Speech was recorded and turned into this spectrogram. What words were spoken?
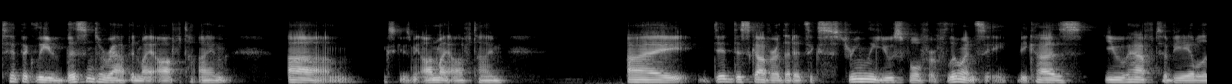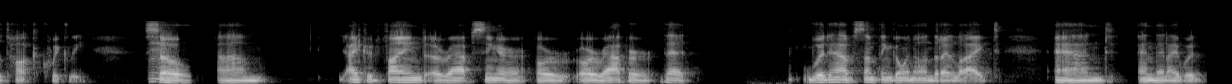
typically listen to rap in my off time. Um, excuse me, on my off time. I did discover that it's extremely useful for fluency because you have to be able to talk quickly. So um, I could find a rap singer or, or a rapper that would have something going on that I liked, and and then I would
